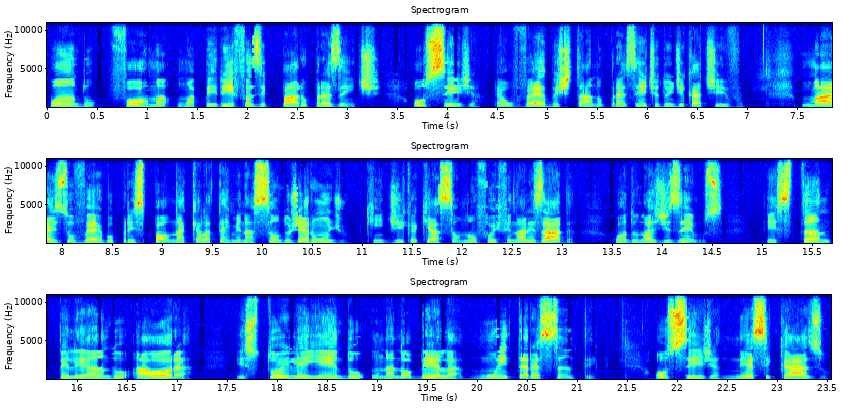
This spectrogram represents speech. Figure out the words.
quando forma uma perífrase para o presente, ou seja, é o verbo estar no presente do indicativo mais o verbo principal naquela terminação do gerúndio, que indica que a ação não foi finalizada. Quando nós dizemos estão peleando hora, estou lendo uma novela muito interessante. Ou seja, nesse caso,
